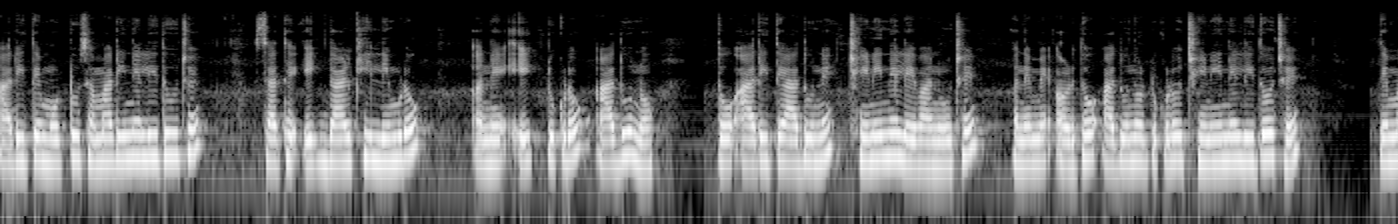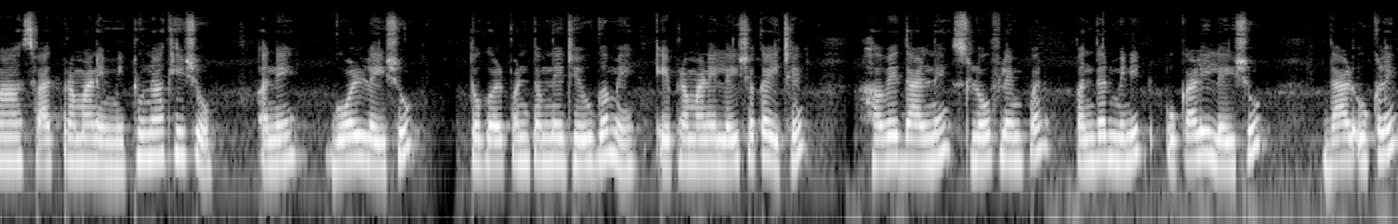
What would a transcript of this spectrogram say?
આ રીતે મોટું સમારીને લીધું છે. સાથે એક ડાળખી લીમડો અને એક ટુકડો આદુનો. તો આ રીતે આદુને છીણીને લેવાનું છે અને મેં અડધો આદુનો ટુકડો છીણીને લીધો છે. તેમાં સ્વાદ પ્રમાણે મીઠું નાખીશું અને ગોળ લઈશું. તો ગળપણ તમને જેવું ગમે એ પ્રમાણે લઈ શકાય છે. હવે દાળને સ્લો ફ્લેમ પર પંદર મિનિટ ઉકાળી લઈશું. દાળ ઉકળે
